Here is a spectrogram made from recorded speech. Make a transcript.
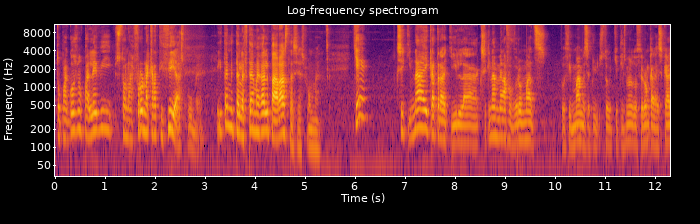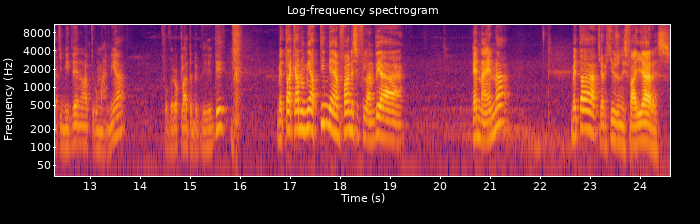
το παγκόσμιο παλεύει στον αφρό να κρατηθεί ας πούμε. Ήταν η τελευταία μεγάλη παράσταση, ας πούμε. Και ξεκινάει η κατρακύλα, ξεκινάμε με ένα φοβερό μάτς, το θυμάμαι σε κλει- στο κεκλεισμένο των θηρών Καραϊσκάκη 0-1 από τη Ρουμανία. Φοβερό Κλάτεμπεργκ διαιτητή. Μετά κάνουν μια τίμια εμφάνιση Φιλανδία 1-1. Μετά Και αρχίζουν οι σφαλιάρες.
